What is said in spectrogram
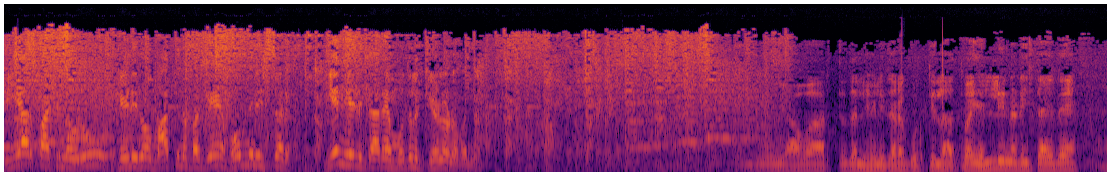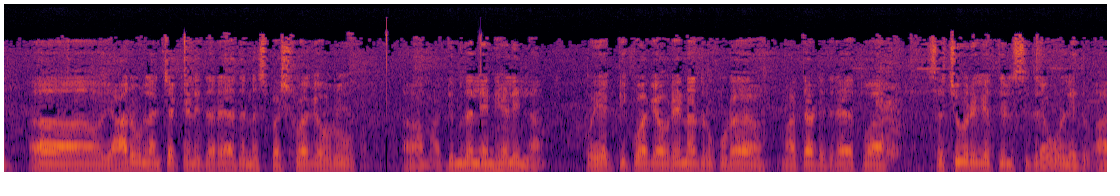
ಬಿ ಆರ್ ಪಾಟೀಲ್ ಅವರು ಹೇಳಿರೋ ಮಾತಿನ ಬಗ್ಗೆ ಹೋಮ್ ಮಿನಿಸ್ಟರ್ ಏನ್ ಹೇಳಿದ್ದಾರೆ ಮೊದಲು ಕೇಳೋಣ ಬನ್ನಿ. ಯಾವ ಅರ್ಥದಲ್ಲಿ ಹೇಳಿದ್ದಾರೆ ಗೊತ್ತಿಲ್ಲ ಅಥವಾ ಎಲ್ಲಿ ನಡೀತಾ ಇದೆ ಯಾರು ಲಂಚ ಕೇಳಿದ್ದಾರೆ ಅದನ್ನು ಸ್ಪಷ್ಟವಾಗಿ ಅವರು ಮಾಧ್ಯಮದಲ್ಲಿ ಏನು ಹೇಳಿಲ್ಲ. ವೈಯಕ್ತಿಕವಾಗಿ ಅವರೇನಾದರೂ ಕೂಡ ಮಾತಾಡಿದರೆ ಅಥವಾ ಸಚಿವರಿಗೆ ತಿಳಿಸಿದ್ರೆ ಒಳ್ಳೆಯದು ಆ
